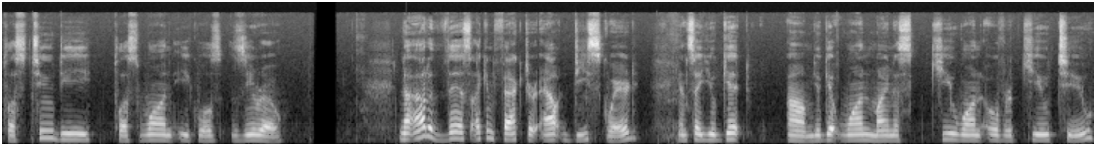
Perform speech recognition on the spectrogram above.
plus 2d plus 1 equals 0. Now out of this, I can factor out d squared, and so you get um, you get 1 minus q1 over q2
